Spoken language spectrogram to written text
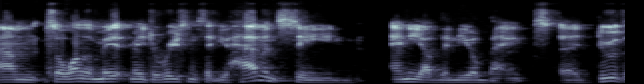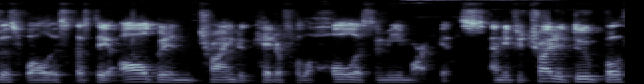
Um, so one of the ma- major reasons that you haven't seen any of the neobanks uh, do this well is because they've all been trying to cater for the whole SME markets. And if you try to do both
